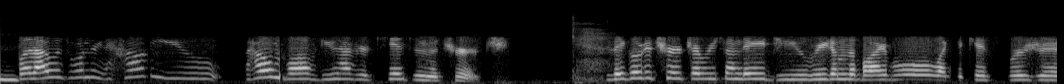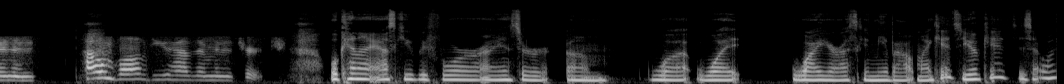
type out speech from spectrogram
But I was wondering, how do you, how involved do you have your kids in the church? Do they go to church every Sunday? Do you read them the Bible, like the kids' version? And how involved do you have them in the church? Well, can I ask you before I answer um, what what why you're asking me about my kids? You have kids? Is that why?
